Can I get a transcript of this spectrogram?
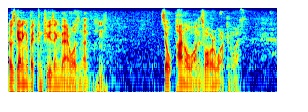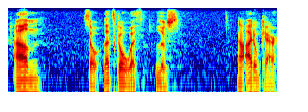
It was getting a bit confusing there, wasn't it? so panel 1 is what we're working with. Um, so let's go with loose. Now I don't care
